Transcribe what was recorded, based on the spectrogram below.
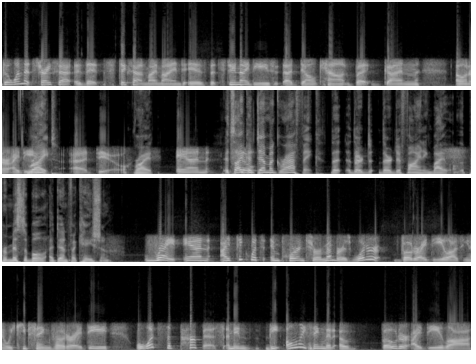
the one that strikes out that sticks out in my mind is that student IDs uh, don't count, but gun owner IDs Right. uh, do. Right. And It's like a demographic that they're they're defining by permissible identification. Right, and I think what's important to remember is what are voter ID laws? You know, we keep saying voter ID. Well, what's the purpose? I mean, the only thing that a voter ID law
